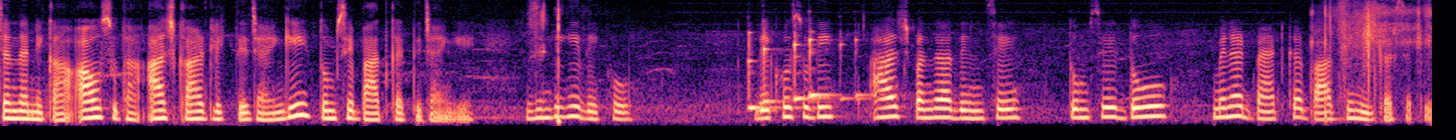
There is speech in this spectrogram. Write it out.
चंदन ने कहा। आओ सुधा, आज कार्ड लिखते जाएँगे, तुमसे बात करते जाएँगे। ज़िंदगी देखो। देखो सुधी आज पंद्रह दिन से तुमसे दो मिनट बैठकर बात भी नहीं कर सके।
